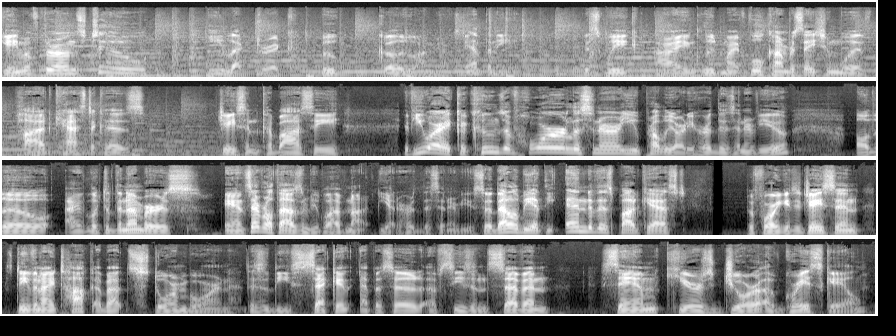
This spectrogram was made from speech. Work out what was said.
Game of Thrones 2 Electric Boogaloo. I'm your host, Anthony. This week, I include my full conversation with Podcastica's Jason Kabasi. If you are a Cocoons of Horror listener, you probably already heard this interview. Although I've looked at the numbers, and several thousand people have not yet heard this interview. So that'll be at the end of this podcast. Before I get to Jason, Steve and I talk about Stormborn. This is the second episode of season 7. Sam cures Jorah of Grayscale.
